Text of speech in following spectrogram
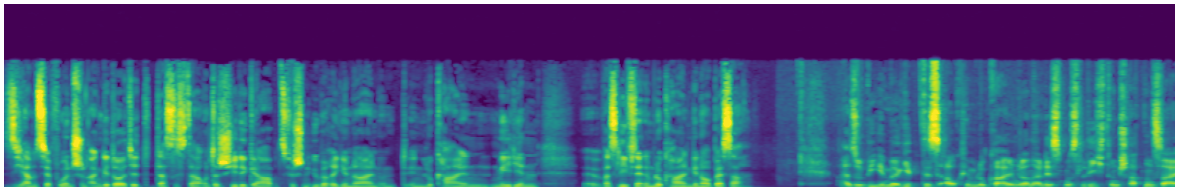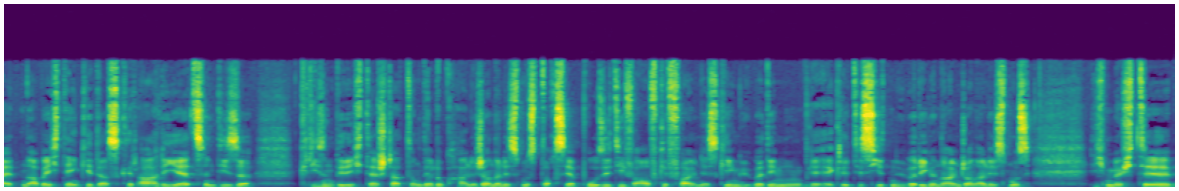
Sie haben es ja vorhin schon angedeutet, dass es da Unterschiede gab zwischen überregionalen und in lokalen Medien. Äh, was lief denn im Lokalen genau besser? Also wie immer gibt es auch im lokalen Journalismus Licht- und Schattenseiten, aber ich denke, dass gerade jetzt in dieser Krisenberichterstattung der lokale Journalismus doch sehr positiv aufgefallen ist gegenüber dem äh, kritisierten überregionalen Journalismus. Ich möchte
